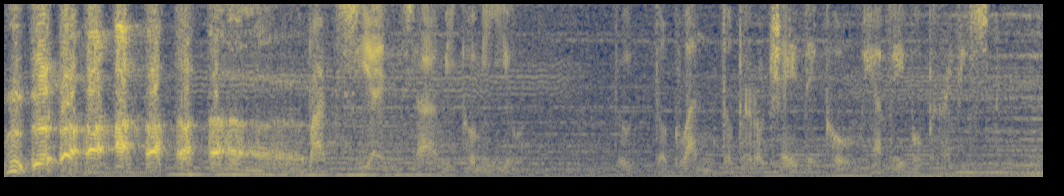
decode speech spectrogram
Pazienza, amico mio. Tutto quanto procede come avevo previsto.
